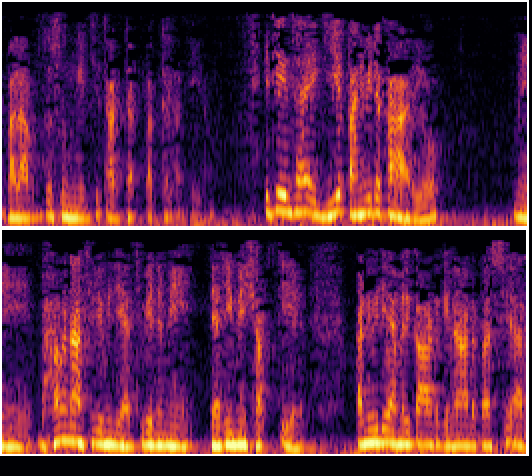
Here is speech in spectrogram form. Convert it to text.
බලාපොරොත්තු සුන්විච්ච තත්ත්වයක්පත් වෙලා තියෙනවා. ඉතින් ඒ නිසා ඒ ගිය පණිවිඩ කාර්යෝ මේ භාවනා කිරීමේදී ඇති වෙන මේ දැරීමේ ශක්තිය පණිවිඩය ඇමරිකාවට ගෙනාට පස්සේ අර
